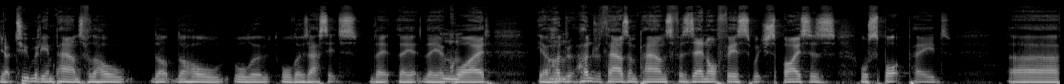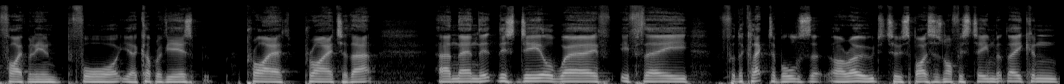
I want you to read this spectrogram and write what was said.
you know, two million pounds for the whole the, the whole all those all those assets they they, they mm. acquired. You know, mm. hundred thousand pounds for Zen Office, which Spicers or Spot paid uh, five million for yeah, a couple of years prior prior to that, and then th- this deal where if, if they for the collectibles that are owed to Spicers and Office Team that they can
